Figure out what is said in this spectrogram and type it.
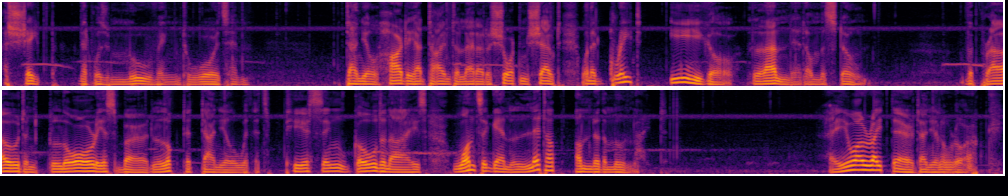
a shape that was moving towards him. Daniel hardly had time to let out a shortened shout when a great eagle landed on the stone. The proud and glorious bird looked at Daniel with its piercing golden eyes once again lit up under the moonlight. Are you all right there, Daniel O'Rourke?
